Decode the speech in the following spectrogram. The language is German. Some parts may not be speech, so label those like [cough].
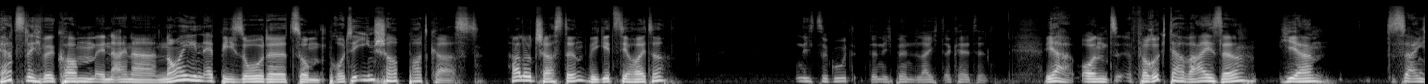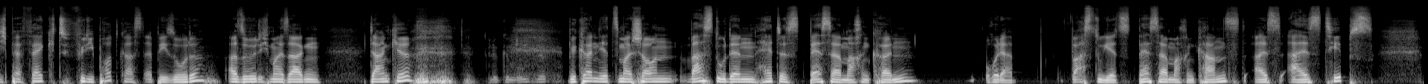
Herzlich willkommen in einer neuen Episode zum Proteinshop Podcast. Hallo Justin, wie geht's dir heute? Nicht so gut, denn ich bin leicht erkältet. Ja, und verrückterweise hier, das ist eigentlich perfekt für die Podcast-Episode. Also würde ich mal sagen, danke. Glück im Unglück. Wir können jetzt mal schauen, was du denn hättest besser machen können oder was du jetzt besser machen kannst als, als Tipps,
